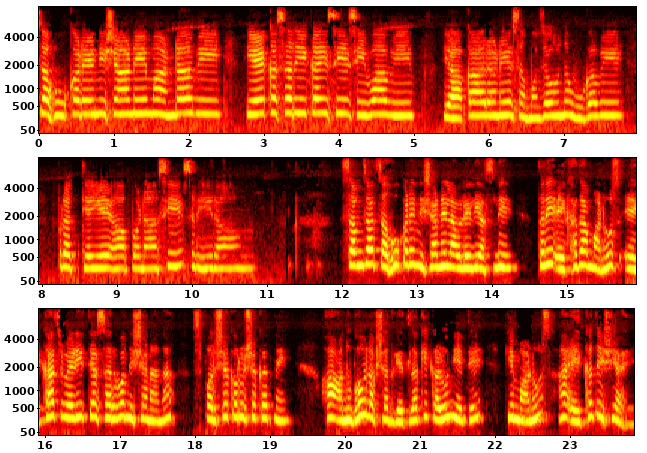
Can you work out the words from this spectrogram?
चहूकडे निशाणे मांडावी एक सरी कैसी शिवावी या कारणे समजवून उगवी प्रत्यये आपणासी श्रीराम. समजा चहूकडे निशाणे लावलेली असली तरी एखादा माणूस एकाच वेळी त्या सर्व निशाणांना स्पर्श करू शकत नाही. हा अनुभव लक्षात घेतला की कळून येते की माणूस हा एकदेशी आहे.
